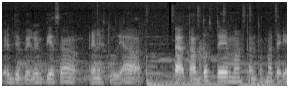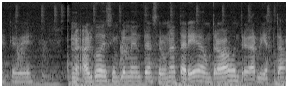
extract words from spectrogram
el desvelo empieza en estudiar. O sea, tantos temas, tantas materias que ves. algo de simplemente hacer una tarea, un trabajo, entregarlo y ya está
